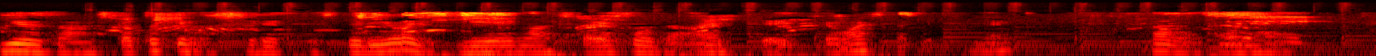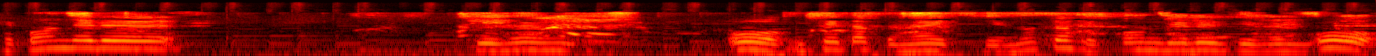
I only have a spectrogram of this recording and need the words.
流産した時もシレットしてるように見えましたよ。そうじゃないって言ってましたけどね。多分その、凹んでる自分を見せたくないっていうのと、凹んでる自分を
